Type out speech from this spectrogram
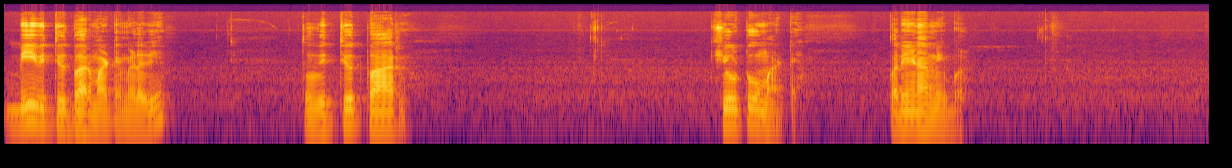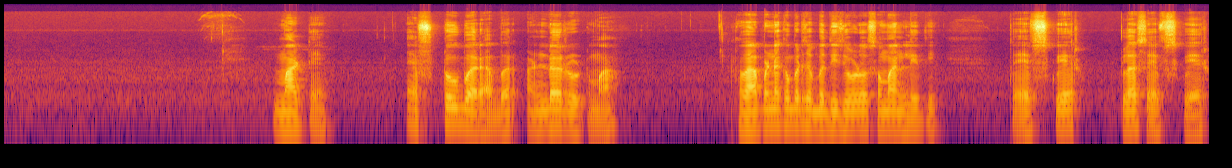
બી વિદ્યુત ભાર માટે મેળવીએ. તો વિદ્યુત ભાર ક્યુ ટુ માટે પરિણામી બળ. માટે એફ ટુ બરાબર અંડર રૂટમાં હવે આપણને ખબર છે બધી જોડો સમાન લીધી. તો F square plus F square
